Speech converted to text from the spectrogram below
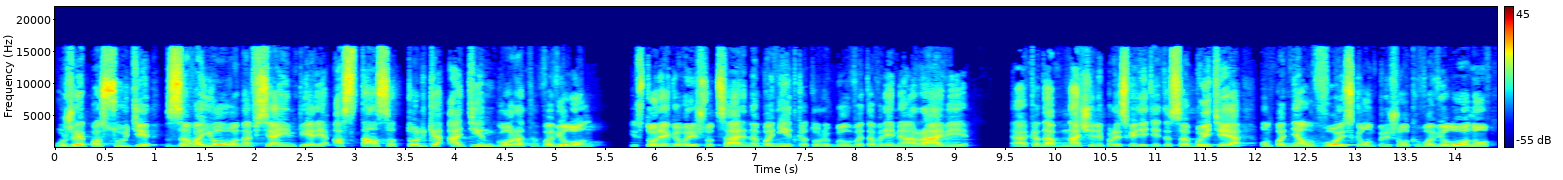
Уже, по сути, завоевана вся империя. Остался только один город Вавилон. История говорит, что царь Набонид, который был в это время Аравии, э, когда начали происходить эти события, он поднял войско, он пришел к Вавилону,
